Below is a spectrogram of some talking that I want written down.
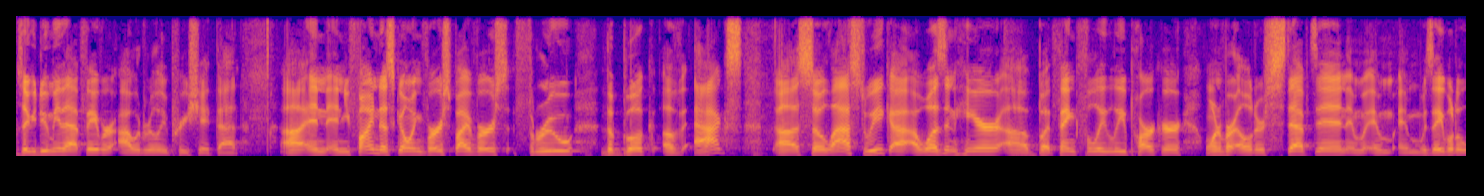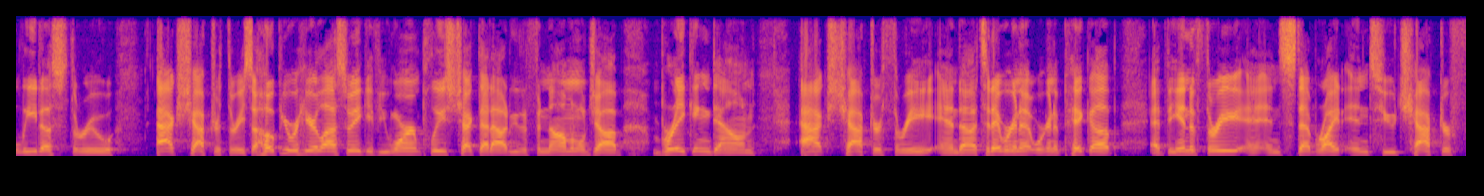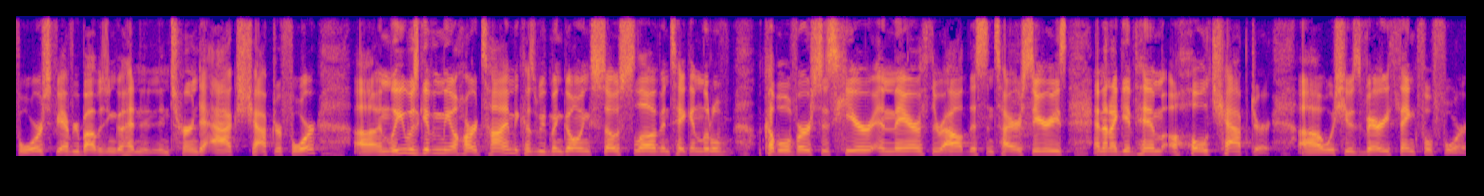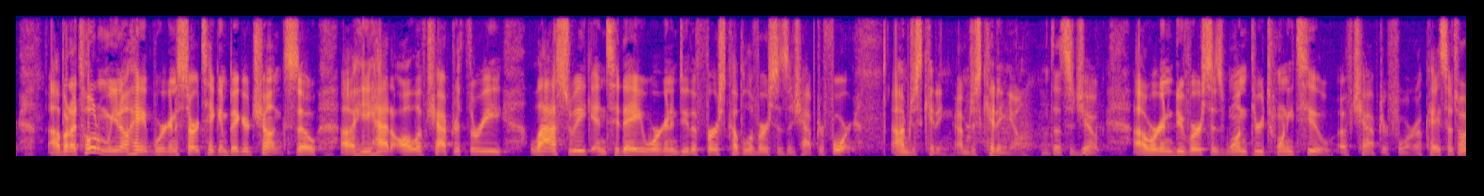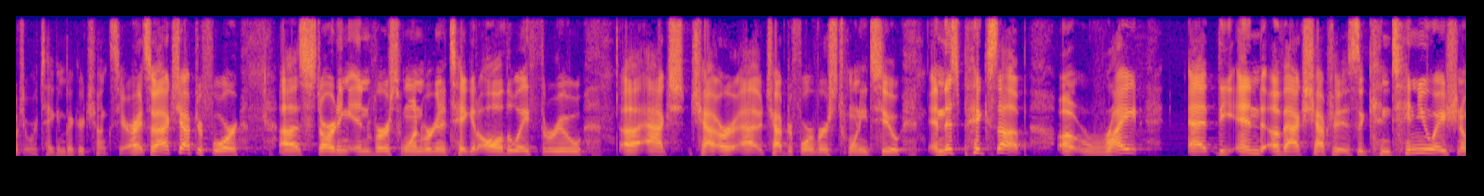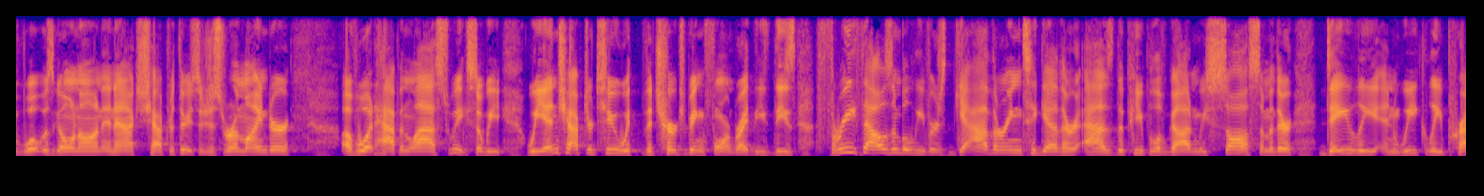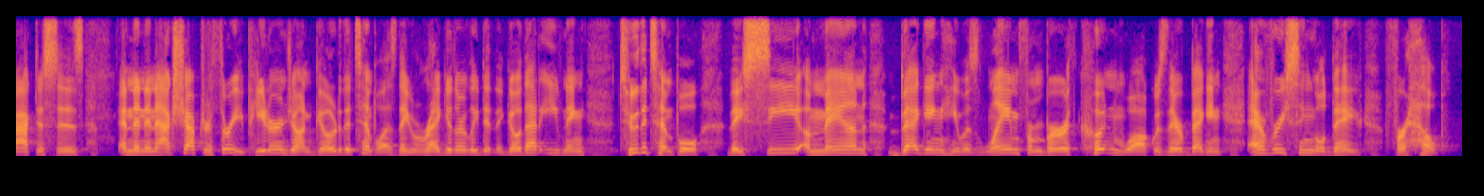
So if you do me that favor, I would really appreciate that. Uh, and, and you find us going verse by verse through the book of Acts. Uh, so last week I, I wasn't here, uh, but thankfully Lee Parker, one of our elders, stepped in and, and, and was able to lead us through Acts chapter 3. So I hope you were here last week. If you weren't, please check that out. He did a phenomenal job breaking down Acts chapter 3. And uh, today we're going we're gonna pick up at the end of 3 and, and, step right into chapter 4. So if you have your Bibles, you can go ahead and, and turn to Acts chapter 4. Uh, and Lee was giving me a hard time because we've been going so slow and taking little, a couple of verses here and there throughout this entire series. And then I give him a whole chapter, uh, which he was very thankful for. Uh, but I told him, you know, hey, we're going to start taking bigger chunks. So uh, he had all of chapter 3 last week, and today we're going to do the first couple of verses of chapter 4. I'm just kidding. I'm just kidding, y'all. That's a joke. Uh, we're going to do verses 1 through 22 of chapter 4. Okay, so I told you, we're taking bigger chunks here. All right, so Acts chapter 4, uh, starting in verse 1, we're going to take it all the way through uh, Acts cha- or, uh, chapter 4, verse 22. And this picks up uh, right at the end of Acts chapter. It's a continuation of what was going on in Acts chapter 3. So just a reminder of what happened last week. So we, we end chapter 2 with the church being formed, right? These, these 3,000 believers gathering together as the people of God. And we saw some of their daily and weekly practices. And then in Acts chapter 3, Peter and John go to the temple as they regularly did. They go that evening to the temple. They see a man begging. He was lame from birth, couldn't walk, was there begging every single day for help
